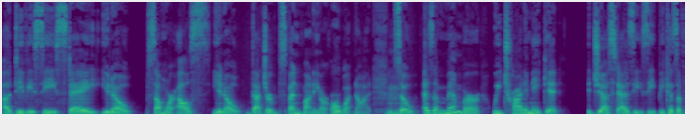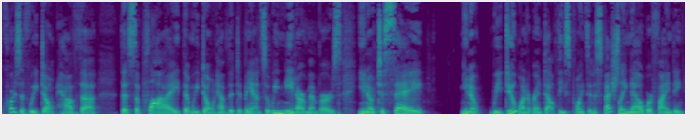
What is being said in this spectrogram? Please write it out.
a DVC stay, you know, somewhere else, you know, that's your spend money or or whatnot. Mm-hmm. So as a member, we try to make it just as easy because of course if we don't have the the supply then we don't have the demand. So we need our members you know to say you know, we do want to rent out these points. And especially now we're finding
